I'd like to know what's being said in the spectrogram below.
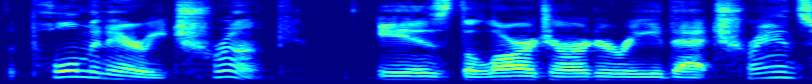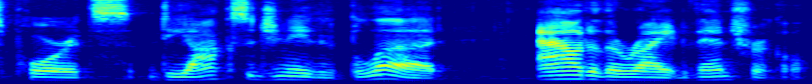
The pulmonary trunk is the large artery that transports deoxygenated blood out of the right ventricle.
